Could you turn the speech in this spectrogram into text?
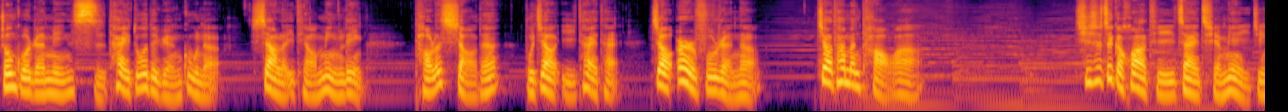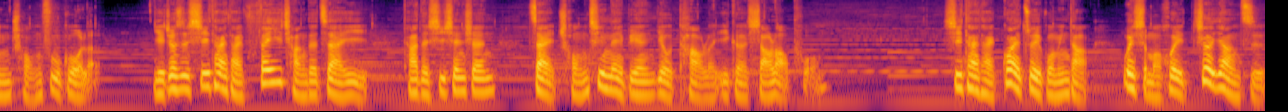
中国人民死太多的缘故呢，下了一条命令，讨了小的。不叫姨太太，叫二夫人呢，叫他们讨啊。其实这个话题在前面已经重复过了，也就是西太太非常的在意她的西先生在重庆那边又讨了一个小老婆。西太太怪罪国民党为什么会这样子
